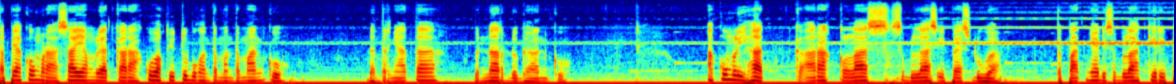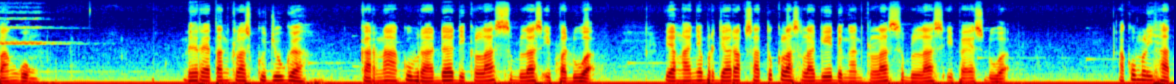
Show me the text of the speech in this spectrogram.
Tapi aku merasa yang melihat ke arahku waktu itu bukan teman-temanku. Dan ternyata benar dugaanku. Aku melihat ke arah kelas 11 IPS 2, tepatnya di sebelah kiri panggung. Deretan kelasku juga, karena aku berada di kelas 11 IPA 2 yang hanya berjarak satu kelas lagi dengan kelas 11 IPS 2. Aku melihat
